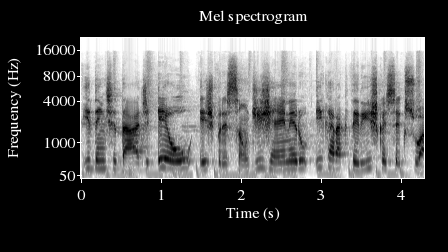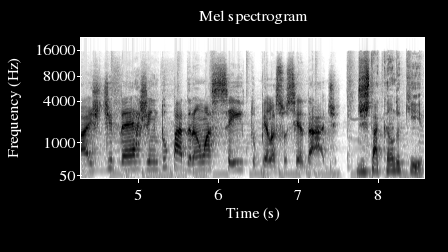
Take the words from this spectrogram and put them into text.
identidade e ou expressão de gênero e características sexuais divergem do padrão aceito pela sociedade. Destacando que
